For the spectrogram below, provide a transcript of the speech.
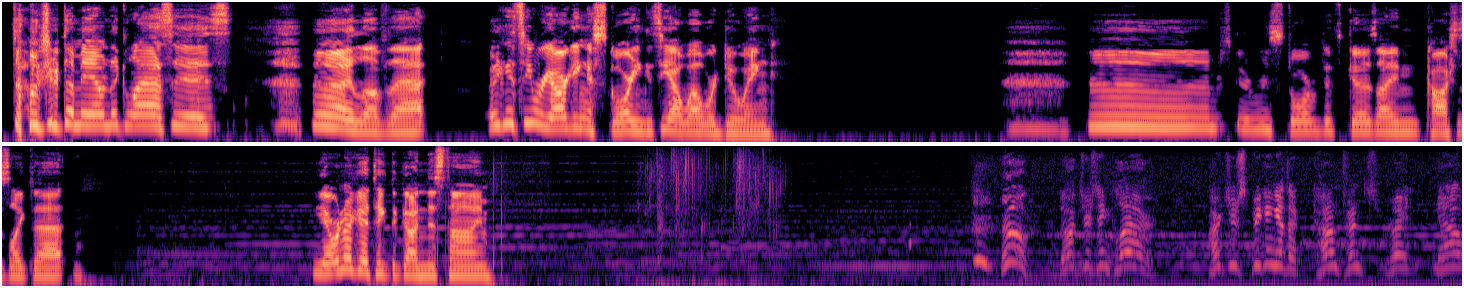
Don't shoot the man with the glasses! Oh, I love that. But you can see we're arguing a score, and you can see how well we're doing. Uh, I'm just gonna restore just because I'm cautious like that. Yeah, we're not gonna take the gun this time. Oh, Dr. Sinclair! Aren't you speaking at the conference right now?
